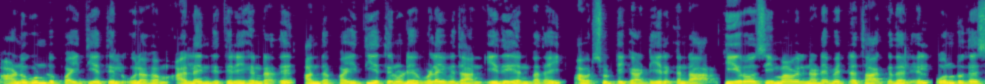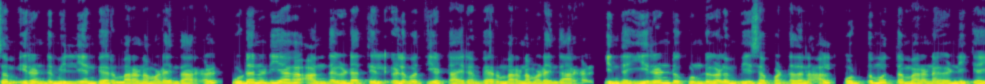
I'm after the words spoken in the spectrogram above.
அணுகுண்டு பைத்தியத்தில் உலகம் உலகம் அலைந்து திரிகின்றது. அந்த பைத்தியத்தினுடைய விளைவுதான் இது என்பதை அவர் சுட்டிக்காட்டியிருக்கின்றார். ஹீரோசீமாவில் நடைபெற்ற தாக்குதலில் ஒன்று தசம் இரண்டு மில்லியன் பேர் மரணமடைந்தார்கள். உடனடியாக அந்த இடத்தில் எழுபத்தி எட்டாயிரம் பேர் மரணமடைந்தார்கள். இந்த இரண்டு குண்டுகளும் வீசப்பட்டதனால் ஒட்டுமொத்த மரண எண்ணிக்கை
